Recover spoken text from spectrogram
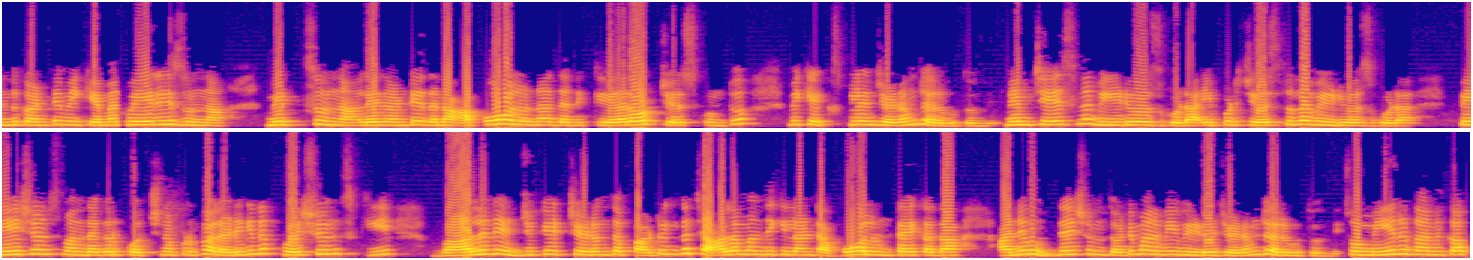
ఎందుకంటే మీకు ఏమైనా క్వేరీస్ ఉన్నా మిట్స్ ఉన్నా లేదంటే ఏదైనా అపోహలు ఉన్నా దాన్ని క్లియర్ అవుట్ చేసుకుంటూ మీకు ఎక్స్ప్లెయిన్ చేయడం జరుగుతుంది. మేము చేసిన వీడియోస్ కూడా ఇప్పుడు చేస్తున్న వీడియోస్ కూడా పేషెంట్స్ మన దగ్గరకు వచ్చినప్పుడు వాళ్ళు అడిగిన క్వశ్చన్స్కి వాళ్ళని ఎడ్యుకేట్ చేయడంతో పాటు ఇంకా చాలా మందికి ఇలాంటి అపోహలు ఉంటాయి కదా అనే ఉద్దేశంతో మనం ఈ వీడియో చేయడం జరుగుతుంది. సో మీరు కనుక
